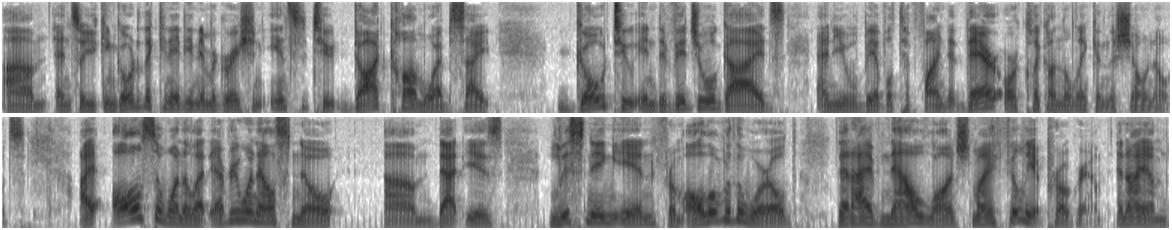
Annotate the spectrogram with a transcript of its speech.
Um, and so you can go to the Canadian Immigration Institute.com website go to individual guides and you will be able to find it there or click on the link in the show notes. I also want to let everyone else know um, that is listening in from all over the world that I've now launched my affiliate program. And I am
